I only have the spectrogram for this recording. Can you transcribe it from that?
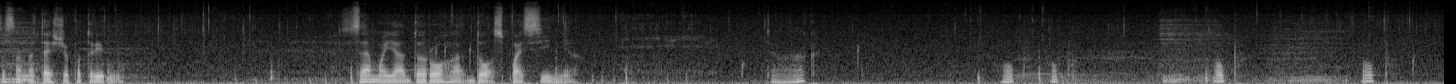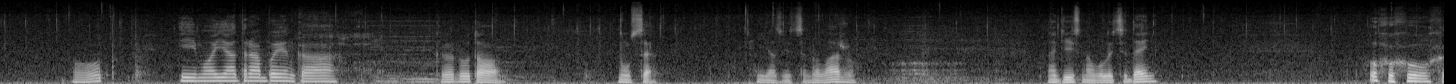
Це саме те, що потрібно. Це моя дорога до спасіння. Так. Оп. Оп. І моя драбинка. Круто. Ну все. Я звідси вилажу. Надіюсь, на вулиці день. Ох-ох-ох.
